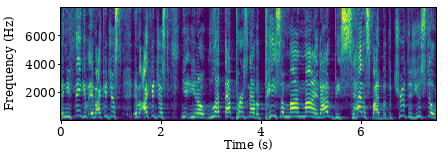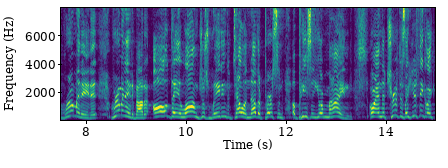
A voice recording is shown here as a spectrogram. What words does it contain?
And you think if, I could just, if I could just, you, you know, let that person have a piece of my mind, I would be satisfied. But the truth is, you still ruminate it, ruminate about it all day long, just waiting to tell another person a piece of your mind. Or and the truth is, like you think, like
